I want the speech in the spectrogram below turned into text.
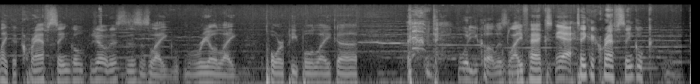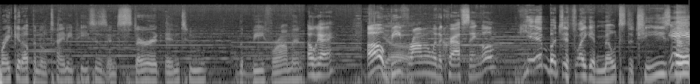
like a Kraft single, Joe, this this is like real like poor people like uh. what do you call this? Life hacks. Yeah. Take a Kraft single, break it up into tiny pieces, and stir it into the beef ramen. Okay. Oh, Yeah. beef ramen with a Kraft single? Yeah, but it's like it melts the cheese, Yeah, dude. yeah,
